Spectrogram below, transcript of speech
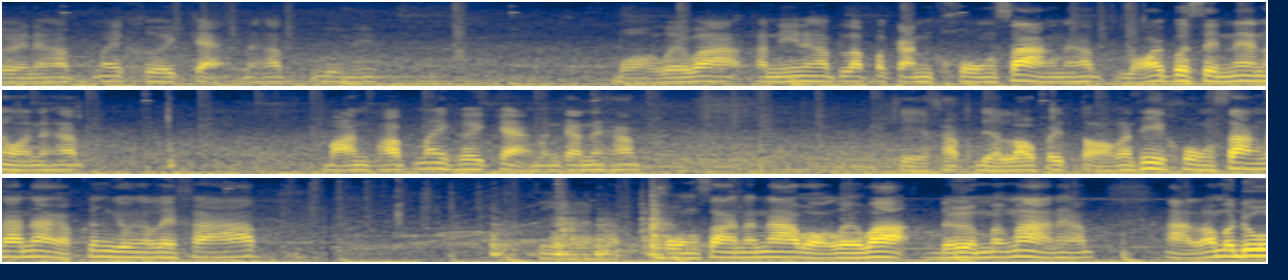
เลยนะครับ ไม่เคยแกะนะครับ รุ่นนี้ บอกเลยว่าคันนี้นะครับ รับประกันโครงสร้างนะครับร้อยเปอร์เซ็นต์แน่นอนนะครับ บานพับไม่เคยแกะเหมือนกันนะครับ โอเคครับ เดี๋ยวเราไปต่อกันที่โครงสร้างด้านหน้ากับเครื่องยนต์กันเลยครับ นี่นะครับโครงสร้างด้านหน้าบอกเลยว่าเดิมมากๆนะครับอ่าเรามาดู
